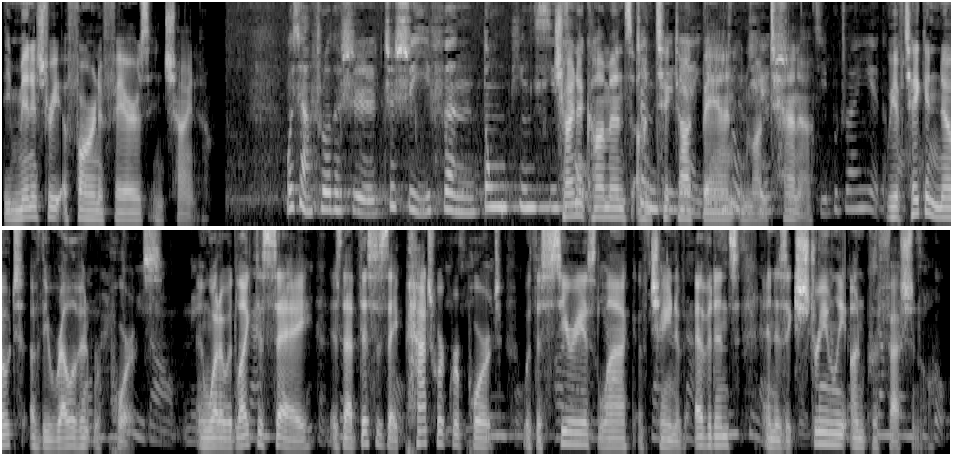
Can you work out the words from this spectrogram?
the Ministry of Foreign Affairs in China. China comments on TikTok ban in Montana. We have taken note of the relevant reports. And what I would like to say is that this is a patchwork report with a serious lack of chain of evidence and is extremely unprofessional.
